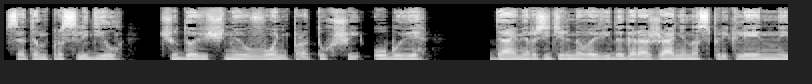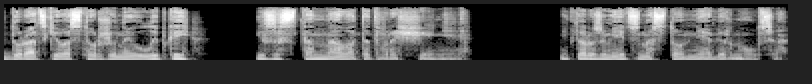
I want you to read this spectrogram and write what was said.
Сеттон проследил чудовищную вонь протухшей обуви до омерзительного вида горожанина с приклеенной дурацки восторженной улыбкой и застонал от отвращения. Никто, разумеется, на стон не обернулся.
